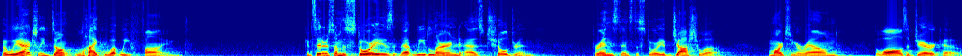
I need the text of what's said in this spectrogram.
but we actually don't like what we find. Consider some of the stories that we learned as children. For instance, the story of Joshua marching around the walls of Jericho.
